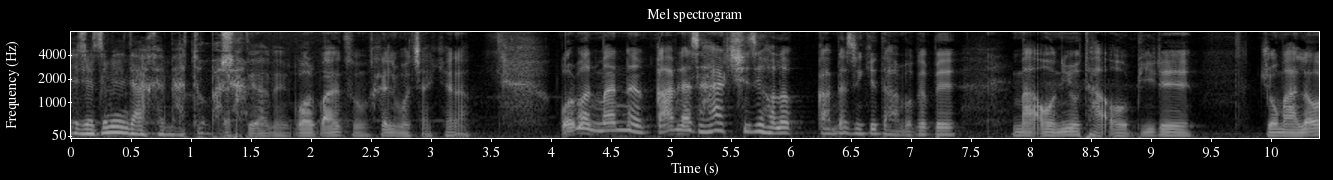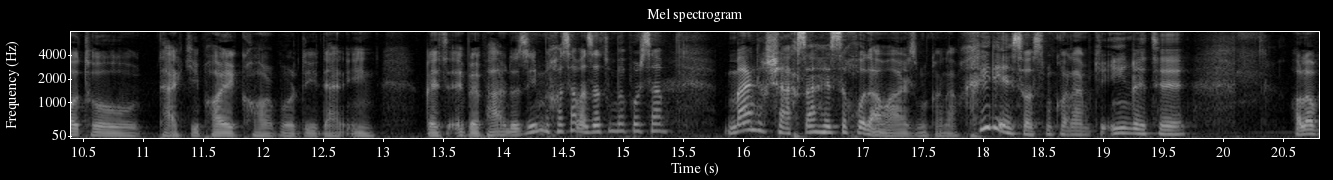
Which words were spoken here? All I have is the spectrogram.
اجازه میدین در خدمتتون باشم. قربانتون. خیلی متشکرم. قربان من قبل از هر چیزی حالا قبل از اینکه در واقع به معانی و تعابیر جملات و ترکیب های کاربردی در این قطعه بپردازیم می‌خواستم ازتون بپرسم. من شخصا حس خودم عرض می‌کنم. خیلی احساس می‌کنم که این قطعه حالا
